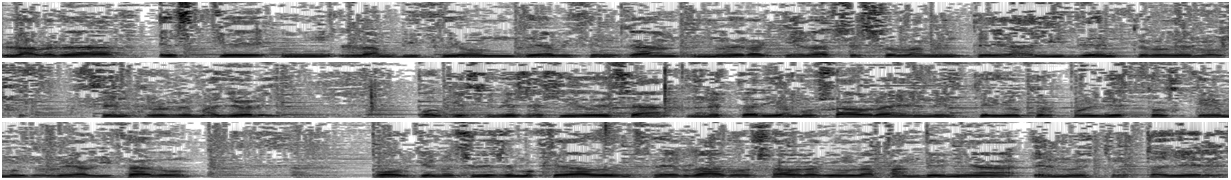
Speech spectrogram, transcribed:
la verdad es que la ambición de Avicencan no era quedarse solamente ahí dentro de los centros de mayores, porque si hubiese sido esa, no estaríamos ahora en este y otros proyectos que hemos realizado porque nos hubiésemos quedado encerrados ahora con la pandemia en nuestros talleres.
